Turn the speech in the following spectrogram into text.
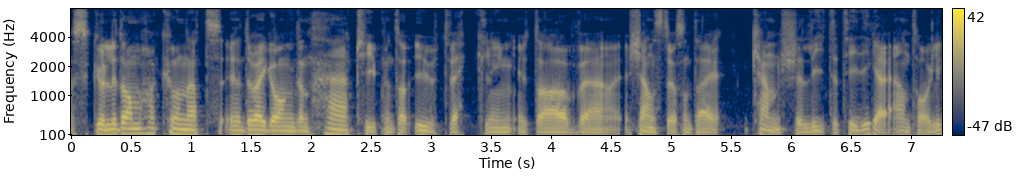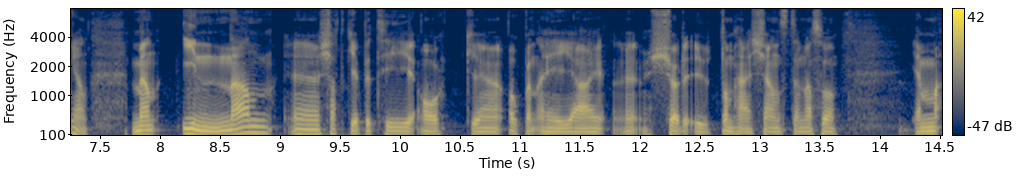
skulle de ha kunnat eh, dra igång den här typen av utveckling utav eh, tjänster och sånt där, kanske lite tidigare, antagligen. Men innan eh, ChatGPT och eh, OpenAI eh, körde ut de här tjänsterna så ja, ma-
